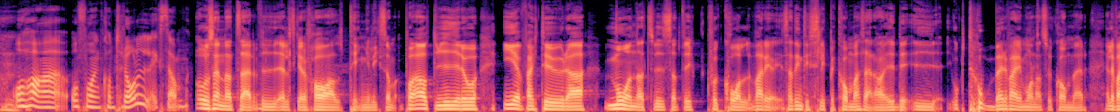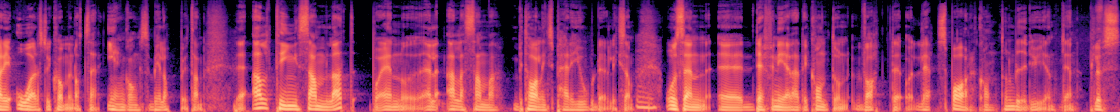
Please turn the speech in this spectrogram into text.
Mm. Och, ha, och få en kontroll liksom. Och sen att så här, vi älskar att ha allting liksom på autogiro, e-faktura, månadsvis så att vi får koll varje, så att det inte slipper komma så här, ja, i, i oktober varje månad så kommer, eller varje år så kommer något så här engångsbelopp, utan är allting samlat på en, eller alla samma betalningsperioder liksom. Mm. Och sen eh, definierade konton, vart, eller sparkonton blir det ju egentligen, plus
